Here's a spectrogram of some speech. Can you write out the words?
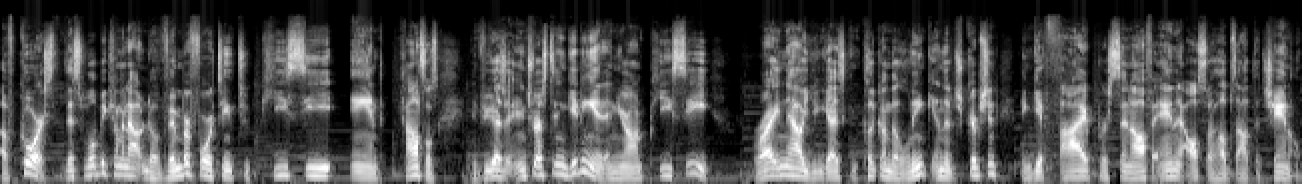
Of course, this will be coming out November 14th to PC and consoles. If you guys are interested in getting it and you're on PC, right now you guys can click on the link in the description and get 5% off and it also helps out the channel.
